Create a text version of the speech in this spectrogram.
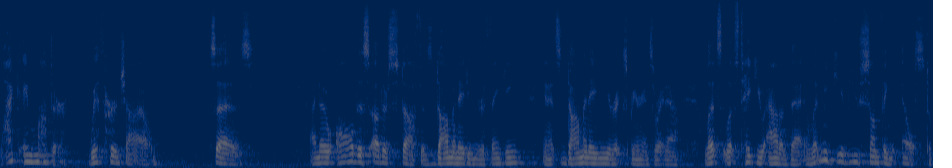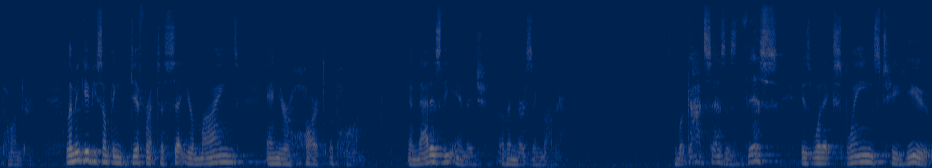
like a mother with her child, says, I know all this other stuff is dominating your thinking and it's dominating your experience right now. Let's, let's take you out of that and let me give you something else to ponder. Let me give you something different to set your mind and your heart upon. And that is the image of a nursing mother. And what God says is this is what explains to you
